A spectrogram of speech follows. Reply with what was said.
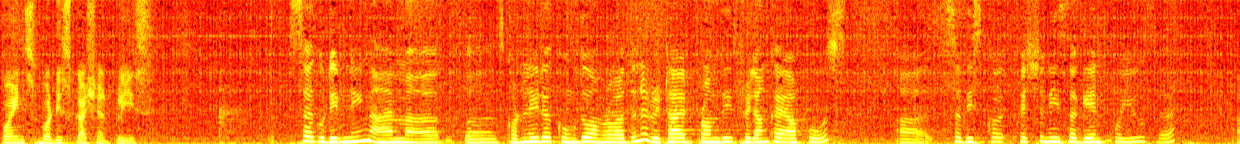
points for discussion, please? Sir, good evening. I'm uh, uh, Squadron Leader Kungdu Amravardhana, retired from the Sri Lanka Air Force. Uh, so this question is again for you, sir. Uh,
